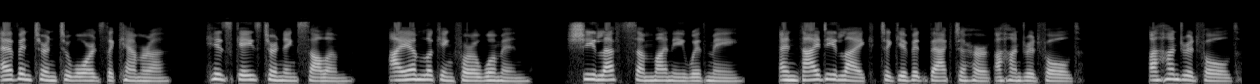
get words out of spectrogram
Evan turned towards the camera, his gaze turning solemn. I am looking for a woman. She left some money with me. And I'd like to give it back to her a hundredfold. A hundredfold.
